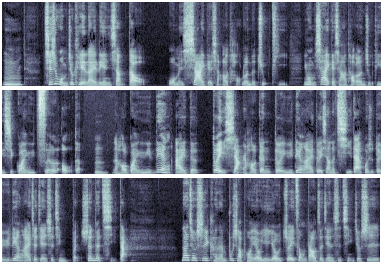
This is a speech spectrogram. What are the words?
嗯，其实我们就可以来联想到我们下一个想要讨论的主题。因为我们下一个想要讨论的主题是关于择偶的，嗯，然后关于恋爱的对象，然后跟对于恋爱对象的期待，或是对于恋爱这件事情本身的期待，那就是可能不少朋友也有追踪到这件事情，就是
